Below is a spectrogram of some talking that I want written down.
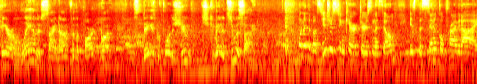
Carole Landis signed on for the part, but days before the shoot, she committed suicide. One of the most interesting characters in the film is the cynical private eye,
